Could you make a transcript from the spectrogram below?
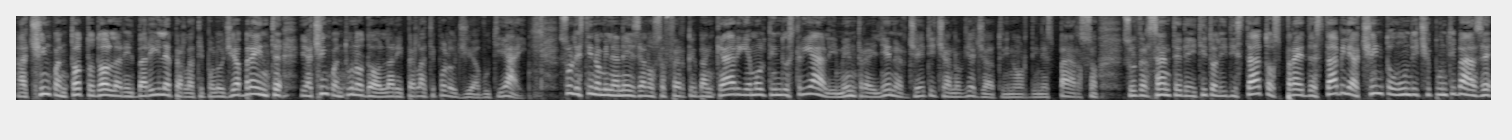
a 58 dollari il barile per la tipologia Brent e a 51 dollari per la tipologia VTI. Sul listino milanese hanno sofferto i bancari e molti industriali, mentre gli energetici politici hanno viaggiato in ordine sparso. Sul versante dei titoli di Stato, spread stabile a 111 punti base,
